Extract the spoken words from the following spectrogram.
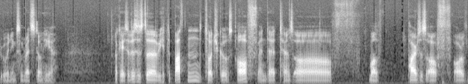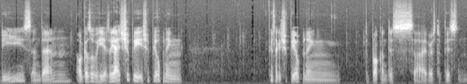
ruining some redstone here. Okay, so this is the, we hit the button, the torch goes off and that turns off, well, parses off all of these and then, oh, it goes over here. So yeah, it should be, it should be opening, feels like it should be opening the block on this side, where's the piston?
